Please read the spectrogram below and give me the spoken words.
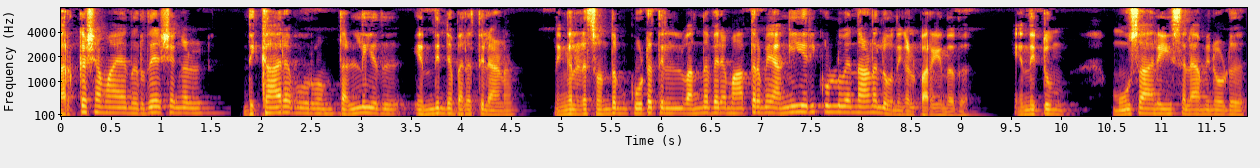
കർക്കശമായ നിർദ്ദേശങ്ങൾ ധിക്കാരപൂർവം തള്ളിയത് എന്തിന്റെ ബലത്തിലാണ്? നിങ്ങളുടെ സ്വന്തം കൂട്ടത്തിൽ വന്നവരെ മാത്രമേ അംഗീകരിക്കുള്ളൂ എന്നാണല്ലോ നിങ്ങൾ പറയുന്നത്. എന്നിട്ടും മൂസ അലൈഹി സ്വലാമിനോട്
